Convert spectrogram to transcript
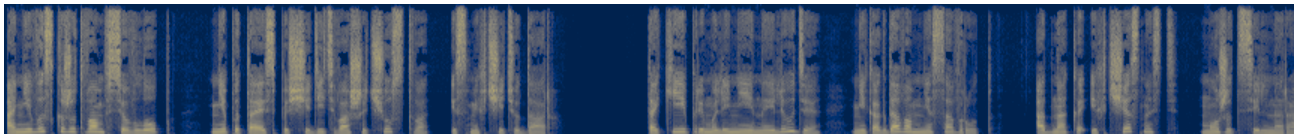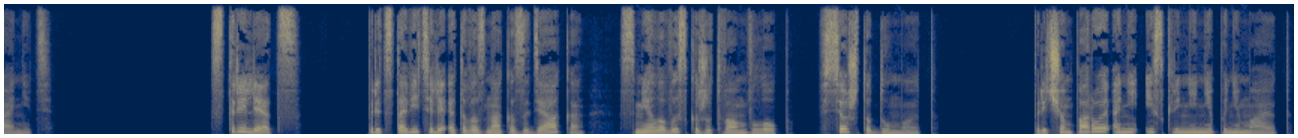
Они выскажут вам все в лоб, не пытаясь пощадить ваши чувства и смягчить удар. Такие прямолинейные люди никогда вам не соврут, однако их честность может сильно ранить. Стрелец. Представители этого знака зодиака смело выскажут вам в лоб все, что думают. Причем порой они искренне не понимают,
